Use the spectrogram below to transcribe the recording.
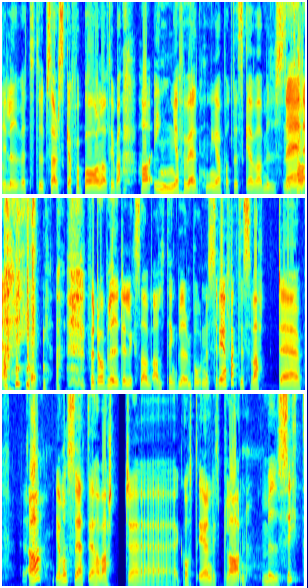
i livet. Typ så här, skaffa barn, allting bara, ha inga förväntningar på att det ska vara mysigt. Nej, ha nej. inga. För då blir det liksom, allting blir en bonus. Så det har faktiskt varit, eh, ja, jag måste säga att det har varit eh, gått enligt plan. Mysigt.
